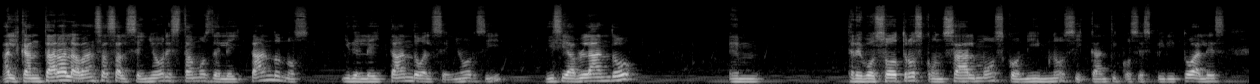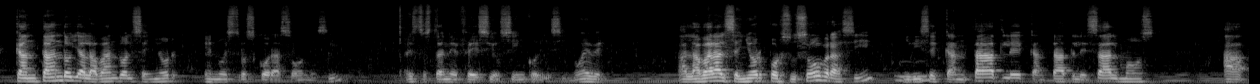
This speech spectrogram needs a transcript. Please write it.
Al cantar alabanzas al Señor estamos deleitándonos y deleitando al Señor, ¿sí? Dice, hablando entre vosotros con salmos, con himnos y cánticos espirituales, cantando y alabando al Señor en nuestros corazones, ¿sí? Esto está en Efesios 5:19. Alabar al Señor por sus obras, ¿sí? Y dice, cantadle, cantadle salmos, a,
